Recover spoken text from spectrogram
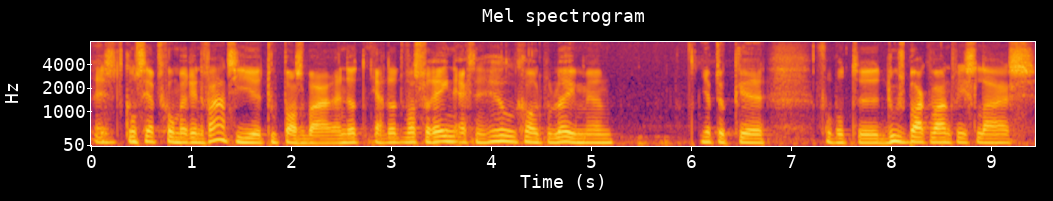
is het concept gewoon bij renovatie uh, toepasbaar. En dat, ja, dat was voor een echt een heel groot probleem. Uh, je hebt ook bijvoorbeeld douchebakwarmtewisselaars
